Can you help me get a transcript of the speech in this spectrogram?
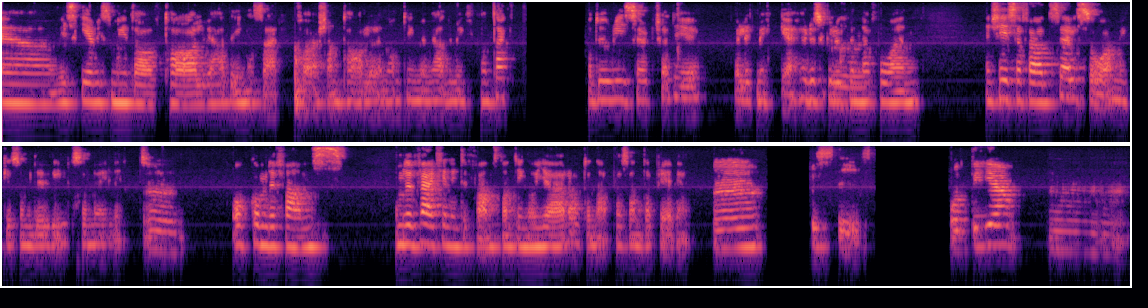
Eh, Vi skrev liksom inget avtal, vi hade inga så här församtal eller någonting, men vi hade mycket kontakt. Och du researchade ju väldigt mycket hur du skulle Mm. kunna få en, en kejsarfödsel så mycket som du vill som möjligt. Mm. Och om det fanns, om det verkligen inte fanns någonting att göra åt den här placentaprevien. Mm, precis. Och det... Mm,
